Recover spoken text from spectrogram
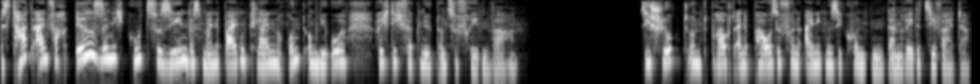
Es tat einfach irrsinnig gut zu sehen, dass meine beiden Kleinen rund um die Uhr richtig vergnügt und zufrieden waren. Sie schluckt und braucht eine Pause von einigen Sekunden, dann redet sie weiter.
